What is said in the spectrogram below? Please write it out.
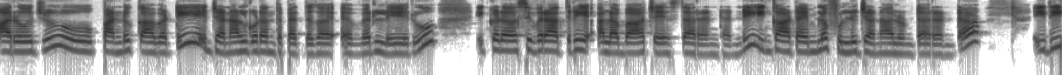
ఆ రోజు పండుగ కాబట్టి జనాలు కూడా అంత పెద్దగా ఎవరు లేరు. ఇక్కడ శివరాత్రి అలా బాగా చేస్తారంటండి. ఇంకా ఆ టైంలో ఫుల్ జనాలు ఉంటారంట. ఇది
